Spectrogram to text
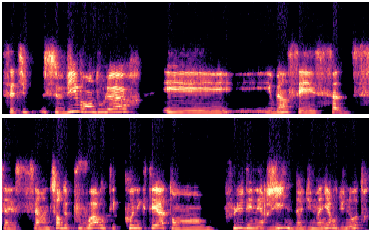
cette, ce vivre en douleur, et, ben c'est une sorte de pouvoir où tu es connecté à ton flux d'énergie d'une manière ou d'une autre.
